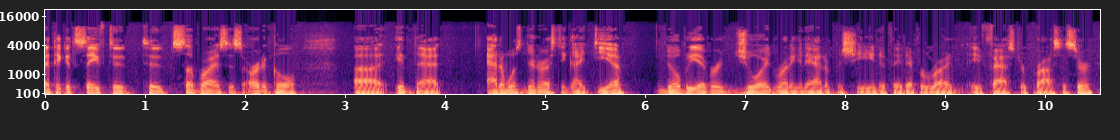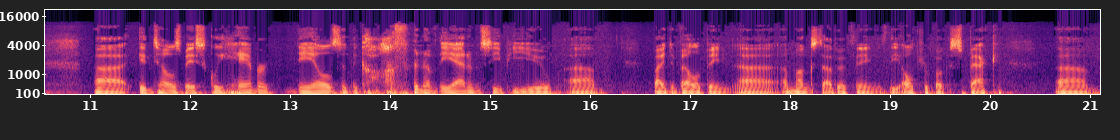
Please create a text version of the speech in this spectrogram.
I think it's safe to, to summarize this article uh, in that Atom was an interesting idea. Nobody ever enjoyed running an Atom machine if they'd ever run a faster processor. Uh, Intel's basically hammered nails in the coffin of the Atom CPU um, by developing, uh, amongst other things, the Ultrabook spec. Um,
